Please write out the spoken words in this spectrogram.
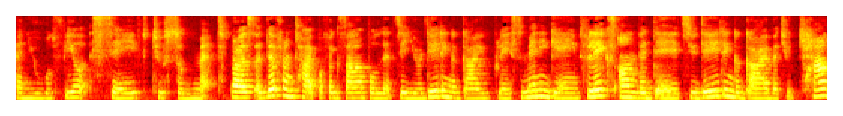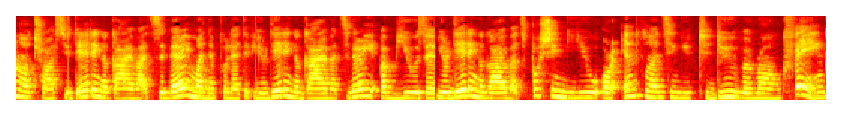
and you will feel safe to submit. Whereas a different type of example, let's say you're dating a guy who plays many games, flakes on the dates, you're dating a guy that you cannot trust, you're dating a guy that's very manipulative, you're dating a guy that's very abusive, you're dating a guy that's pushing you or influencing you to do the wrong thing,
